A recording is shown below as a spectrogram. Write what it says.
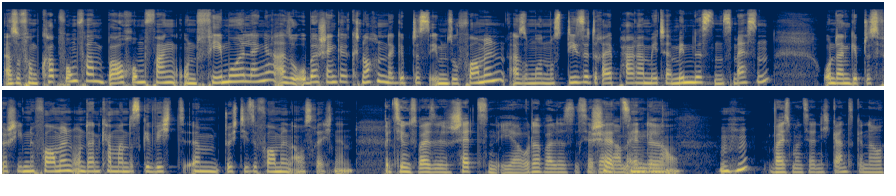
Also vom Kopfumfang, Bauchumfang und Femurlänge, also Oberschenkelknochen, da gibt es eben so Formeln. Also man muss diese drei Parameter mindestens messen. Und dann gibt es verschiedene Formeln und dann kann man das Gewicht ähm, durch diese Formeln ausrechnen. Beziehungsweise schätzen eher, oder? Weil das ist ja schätzen, dann am Ende. Genau. Mhm. Weiß man es ja nicht ganz genau.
